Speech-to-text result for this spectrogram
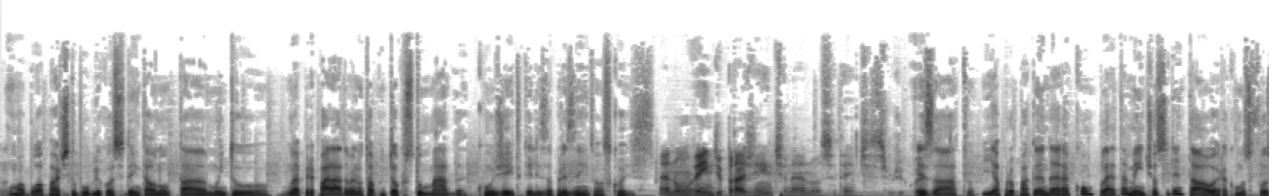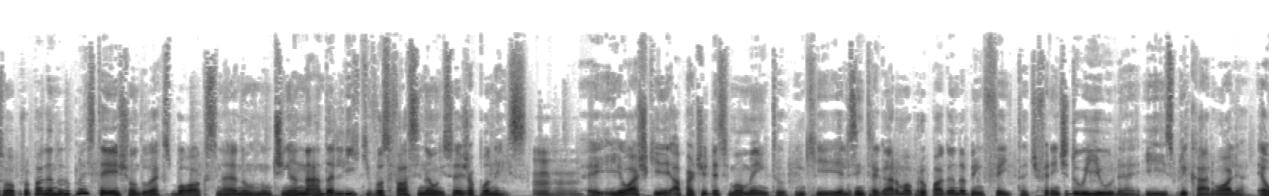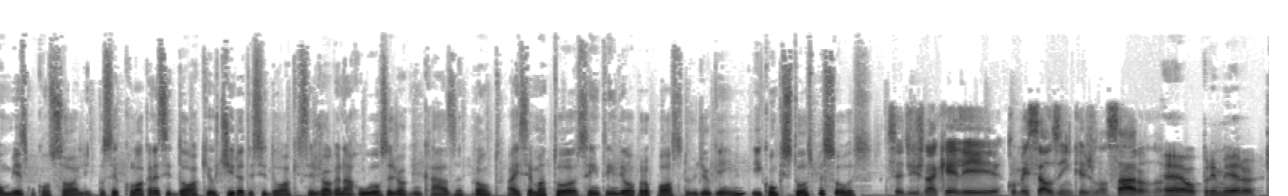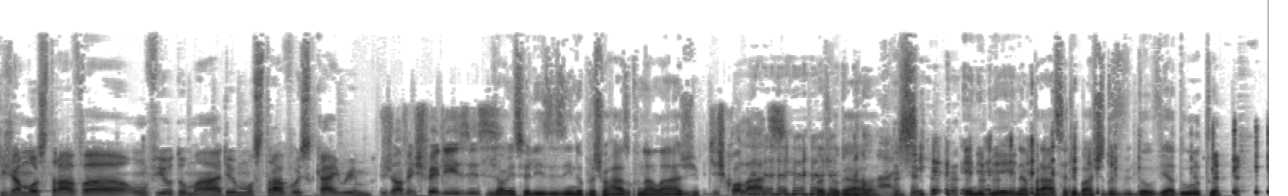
Uma boa parte do público ocidental não tá muito. Não é preparada, mas não tá muito acostumada com o jeito que eles apresentam as coisas. É, não vende pra gente, né, no ocidente, esse tipo de coisa. Exato. E a propaganda era completamente ocidental. Era como se fosse uma propaganda do PlayStation, do Xbox, né? Não, não tinha nada ali que você falasse, não, isso é japonês. Uhum. E eu acho que a partir desse momento em que eles entregaram uma propaganda bem feita, diferente do Wii U, né? E explicaram: olha, é o mesmo console, você coloca nesse dock, eu tiro desse dock, você joga na rua ou você joga em casa, pronto. Aí você matou, você entendeu a proposta do videogame e conquistou as pessoas. Você diz naquele comercialzinho que eles lançaram? no- É, o primeiro, que já mostrava um view do Mario, mostrava o Skyrim. Jovens felizes, Jovens felizes indo pro churrasco na laje descolados. pra jogar Laje. NBA na praça debaixo do, do viaduto.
